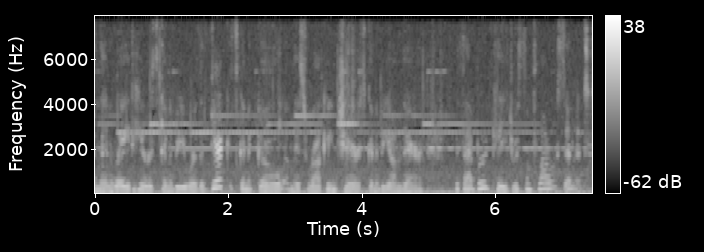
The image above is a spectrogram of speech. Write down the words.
And then right here is going to be where the deck is going to go and this rocking chair is going to be on there with that bird cage with some flowers in it.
